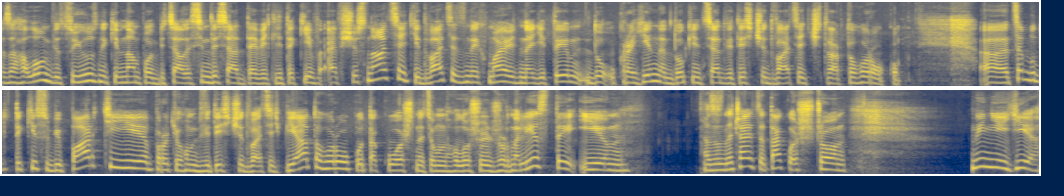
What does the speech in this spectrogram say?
загалом від союзників нам пообіцяли 79 літаків F-16 і 20 з них мають надійти до України до кінця 2024 року. Е, Це будуть такі собі партії протягом 2025 року. Також на цьому наголошують журналісти, і зазначається також, що. Нині є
